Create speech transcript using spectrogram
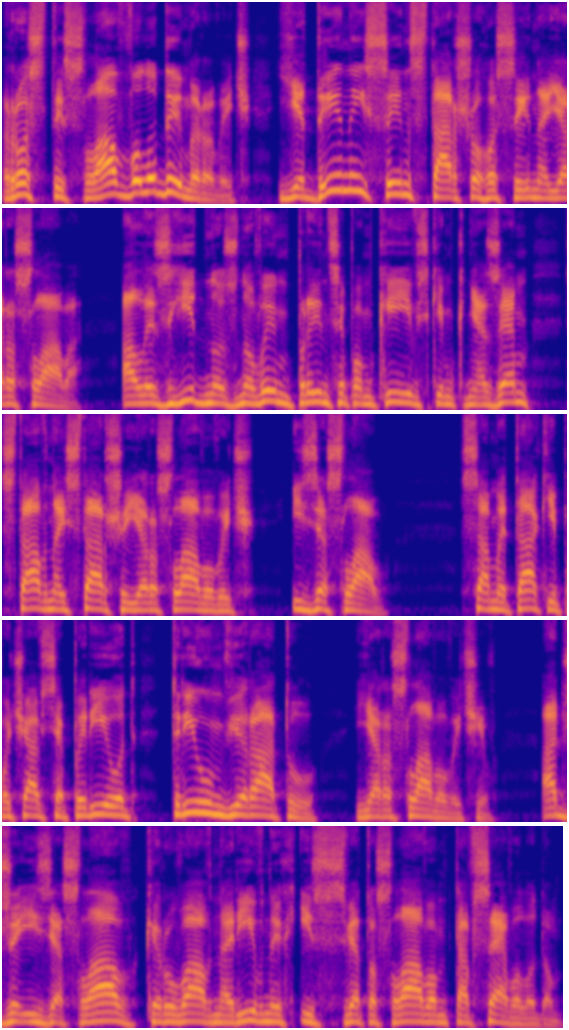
Ростислав Володимирович, єдиний син старшого сина Ярослава. Але згідно з новим принципом київським князем став найстарший Ярославович Ізяслав. Саме так і почався період тріумвірату Ярославовичів, адже Ізяслав керував на рівних із Святославом та Всеволодом.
